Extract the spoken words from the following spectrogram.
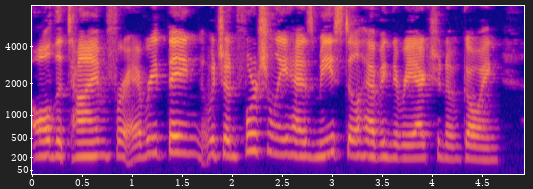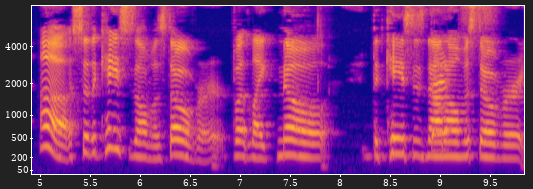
all the time for everything, which unfortunately has me still having the reaction of going, "Oh, so the case is almost over." But like no, the case is not That's- almost over.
